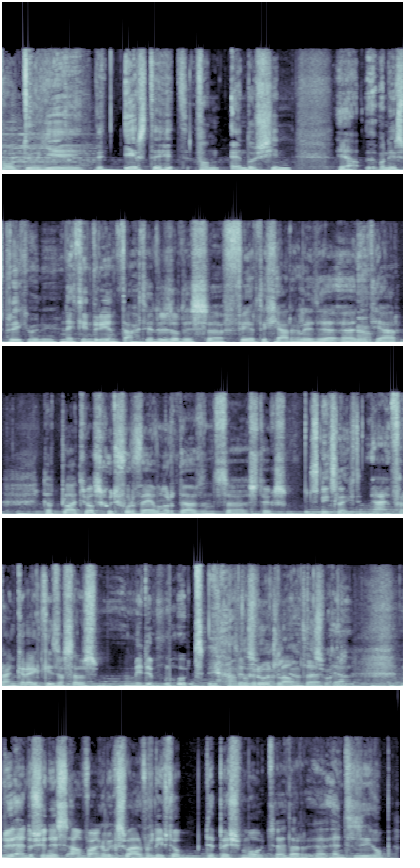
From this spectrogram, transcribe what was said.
L'Aventurier, de eerste hit van Indochine. Ja. Wanneer spreken we nu? 1983, dus dat is uh, 40 jaar geleden uh, ja. dit jaar. Dat plaatje was goed voor 500.000 uh, stuks. Dat is niet slecht. Ja, in Frankrijk is dat zelfs middenmoot. Ja, een groot waar, land. Ja, ja. Nu, Indochine is aanvankelijk zwaar verliefd op Depeche Mode. Hè, daar uh, enten ze zich op.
